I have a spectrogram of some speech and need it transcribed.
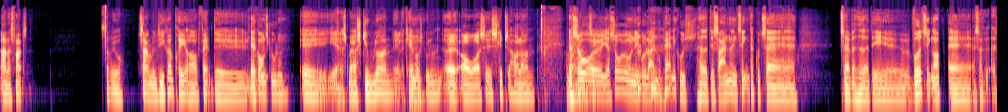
Anders Fransen, som jo sang Melodi Grand Prix og opfandt øh, skjuleren. øh, ja, eller smørskjuleren, eller kærgårdsskjuleren, mm. øh, og også slipseholderen. Jeg så, øh, jeg så jo Nikolaj Kopernikus havde designet en ting, der kunne tage, tage hvad hedder det, øh, våde ting op af, altså af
